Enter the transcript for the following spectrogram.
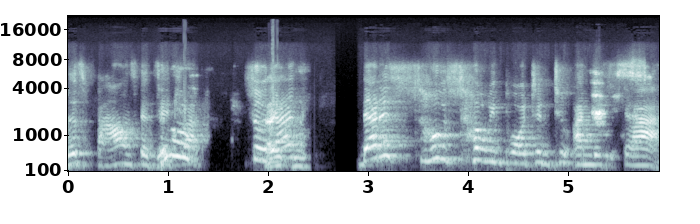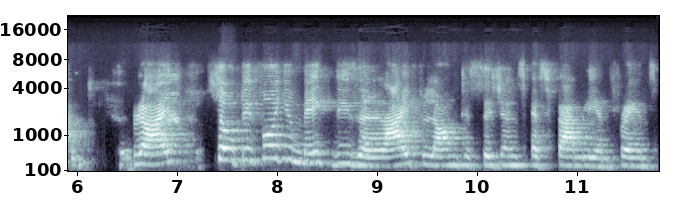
this bounced etc Yeah. so that that is so so important to understand right? So before you make these lifelong decisions as family and friends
